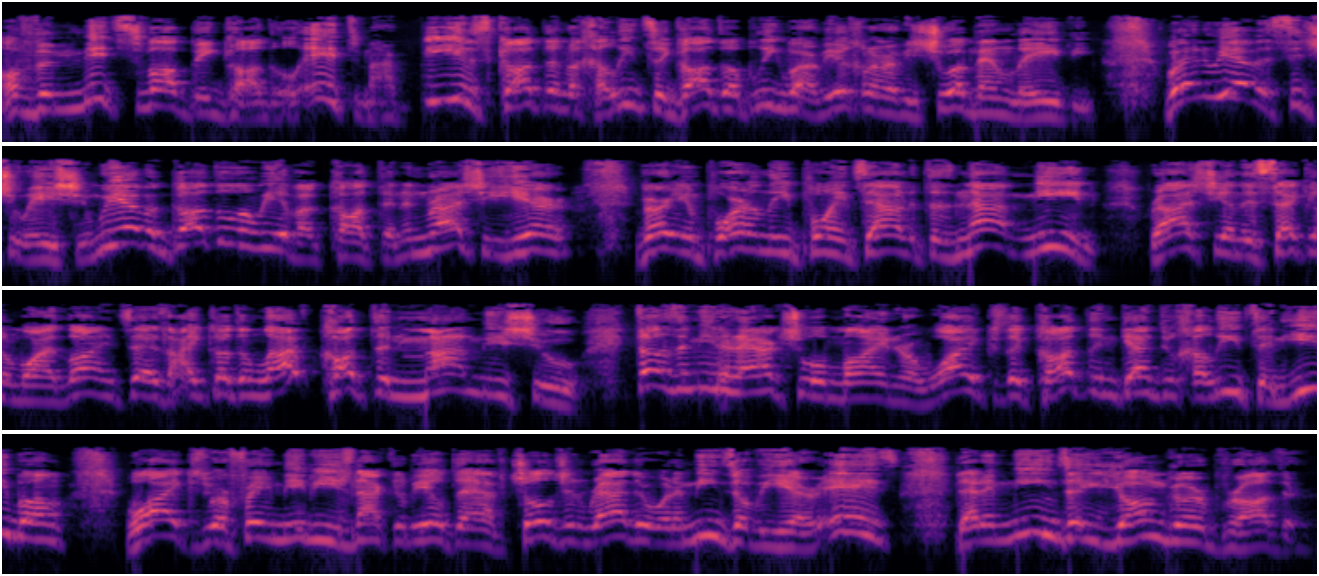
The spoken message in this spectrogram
of the mitzvah begadol? It marbiyas katan chalitza gadol bligbar Yechon Rabbi Shua ben Levi. When we have a situation, we have a gadol and we have a katan, and Rashi here very importantly points out it does not mean Rashi on the second wide line says I katan lav katan mamishu. Doesn't mean an actual minor. Why? Because the katan can't do chalitza and yibam. Why? Because we're afraid maybe he's not going to be able to have children. And rather, what it means over here is that it means a younger brother.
